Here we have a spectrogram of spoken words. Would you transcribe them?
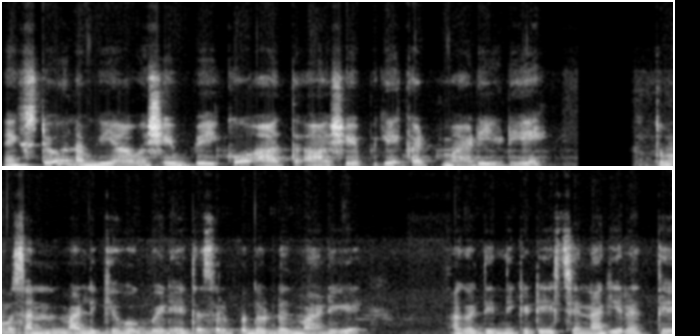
ನೆಕ್ಸ್ಟು ನಮಗೆ ಯಾವ ಶೇಪ್ ಬೇಕೋ ಅದು ಆ ಶೇಪ್ಗೆ ಕಟ್ ಮಾಡಿ ಇಡಿ. ತುಂಬ ಸಣ್ಣದು ಮಾಡಲಿಕ್ಕೆ ಹೋಗಬೇಡಿ, ಆಯಿತಾ? ಸ್ವಲ್ಪ ದೊಡ್ಡದು ಮಾಡಿ. ಆಗ ತಿನ್ನಲಿಕ್ಕೆ ಟೇಸ್ಟ್ ಚೆನ್ನಾಗಿರುತ್ತೆ.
